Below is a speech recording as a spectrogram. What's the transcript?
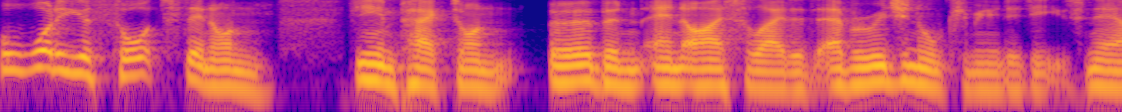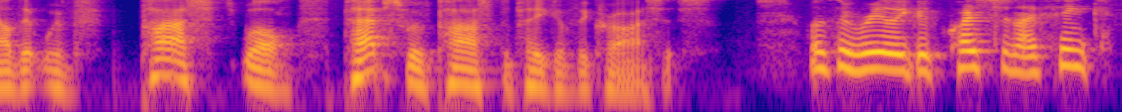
Well, what are your thoughts then on the impact on urban and isolated Aboriginal communities now that we've passed, well, perhaps we've passed the peak of the crisis? Well, that's a really good question. I think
